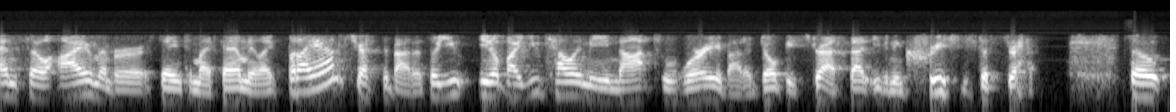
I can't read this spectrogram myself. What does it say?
And so I remember saying to my family, like, but I am stressed about it. So you, you know, by you telling me not to worry about it, don't be stressed, that even increases the stress. So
